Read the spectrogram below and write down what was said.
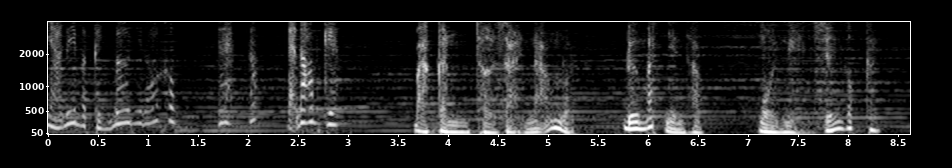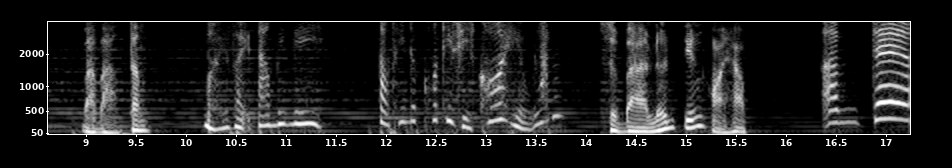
nhà đi mà tỉnh bơ như đó không? Đây này, đó, mẹ non kìa. Bà cần thở dài não nuột, đưa mắt nhìn học, ngồi nghỉ dưới gốc cây. Bà bảo Tâm. Bởi vậy tao mới nghi. Tao thấy nó có cái gì khó hiểu lắm. Rồi bà lớn tiếng hỏi học. À, thế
